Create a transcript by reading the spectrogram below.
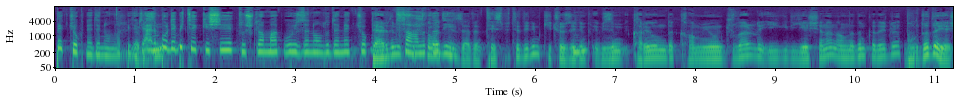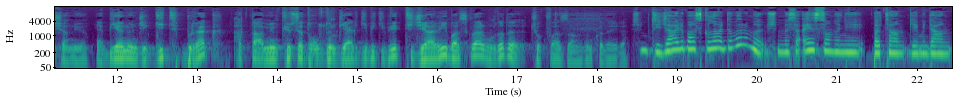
pek çok neden olabilir. Ya yani burada bir tek kişi suçlamak bu yüzden oldu demek çok sağlıklı değil. değil. Zaten tespit edelim ki çözelim. Hı. Bizim karayolunda kamyoncularla ilgili yaşanan anladığım kadarıyla burada da yaşanıyor. Yani bir an önce git bırak hatta mümkünse doldur gel gibi gibi ticari baskılar burada da çok fazla anladığım kadarıyla. Şimdi ticari baskılar da var ama şimdi mesela en son hani batan gemiden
